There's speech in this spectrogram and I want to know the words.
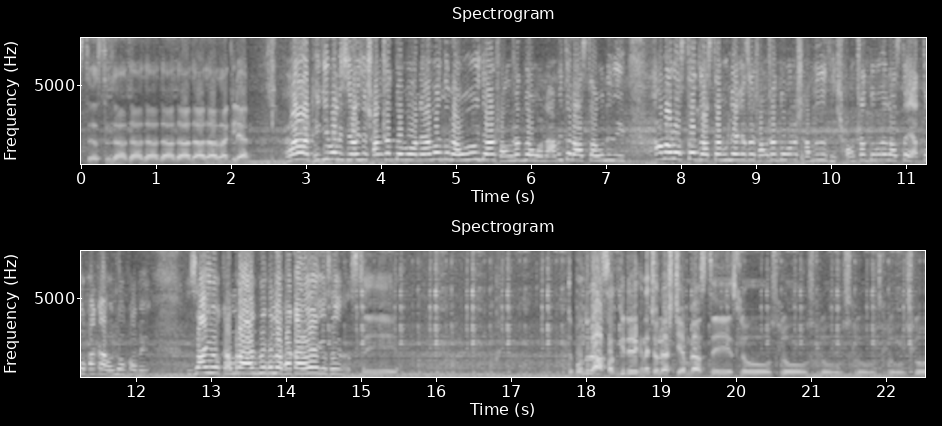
আস্তে আস্তে যা যা যা যা যা যা যা যা ক্লিয়ার হ্যাঁ ঠিকই বলেছি ওই যে সংসদ ভবন। হ্যাঁ বন্ধুরা ওই যা সংসদ ভবন। আমি তো রাস্তা বলিনি আমার ওস্তাদ রাস্তা ভুলে গেছে সংসদ ভবনের সামনে যাচ্ছি। সংসদ ভবনের রাস্তা এত ফাঁকা হলো কবে? যাই হোক আমরা আসবে বলে ফাঁকা হয়ে গেছে। তো বন্ধুরা আসাদ গেটের এখানে চলে আসছি আমরা। আস্তে slow slow slow slow slow slow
